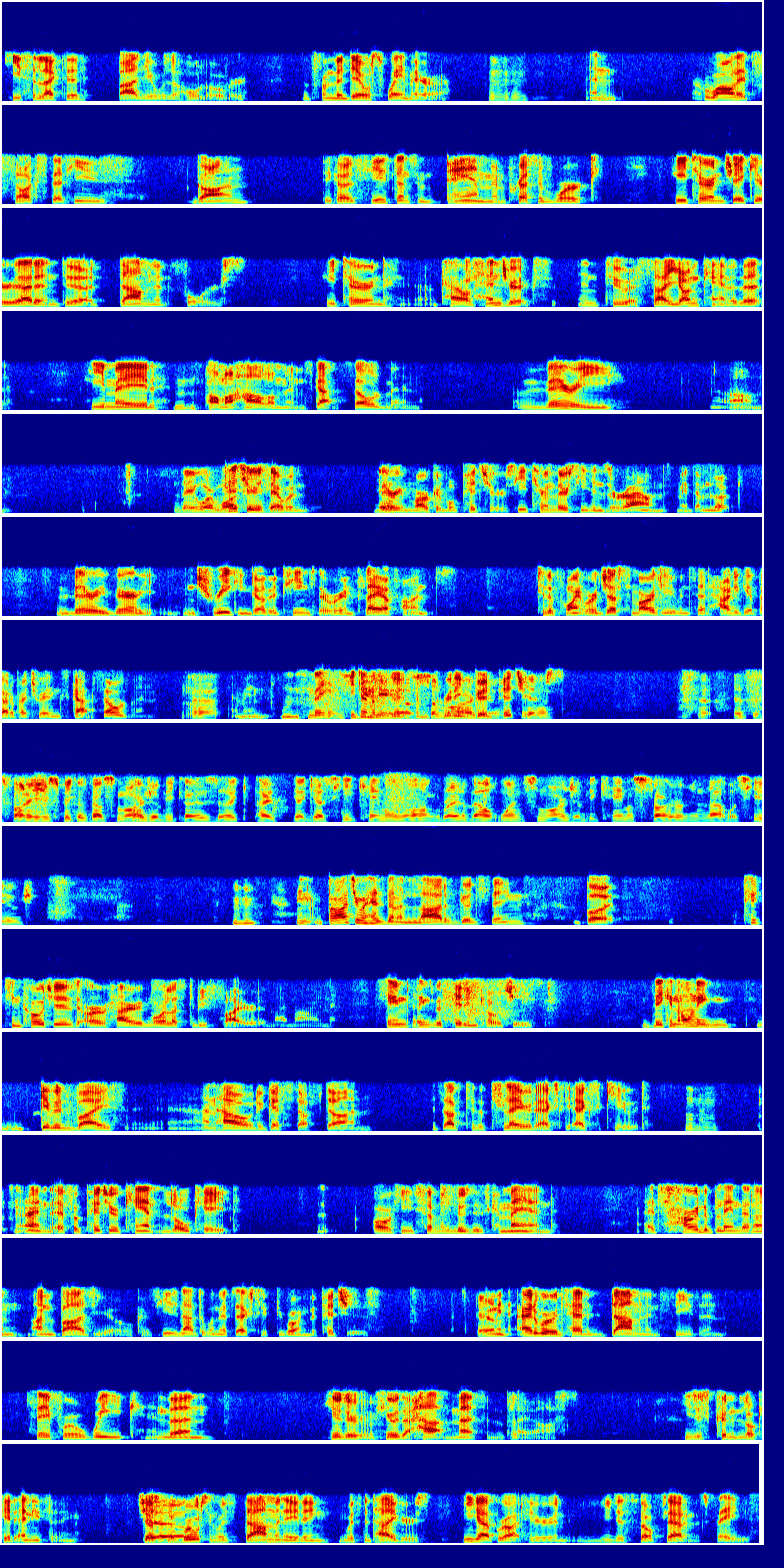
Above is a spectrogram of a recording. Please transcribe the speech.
he selected Bosio was a holdover from the Dale Sveum era. Mm-hmm. And while it sucks that he's gone, because he's done some damn impressive work, he turned Jake Arrieta into a dominant force. He turned Kyle Hendricks into a Cy Young candidate. He made Paul Maholm and Scott Feldman very um, they were more pitchers that would yeah. very marketable pitchers. He turned their seasons around, made them look very, very intriguing to other teams that were in playoff hunts. To the point where Jeff Samardzija even said, "How do you get better by trading Scott Feldman?" Uh, I mean, he turned them into some Samardzija, pretty good pitchers. Yeah. It's, it's funny you speak about Samardzija because like I I guess he came along right about when Samardzija became a starter, and that was huge. Mm-hmm. I mean, Bosio has done a lot of good things, but pitching coaches are hired more or less to be fired in my mind. Same yeah. things with hitting coaches. They can only give advice on how to get stuff done. It's up to the player to actually execute. Mm-hmm. And if a pitcher can't locate or he suddenly loses command, it's hard to blame that on on Bosio because he's not the one that's actually throwing the pitches. Yeah. I mean, Edwards had a dominant season, say for a week, and then he was a he was a hot mess in the playoffs. He just couldn't locate anything. Justin yeah. Wilson was dominating with the Tigers. He got brought here and he just fell flat on his face.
